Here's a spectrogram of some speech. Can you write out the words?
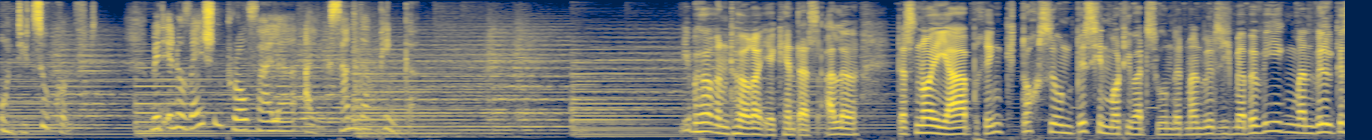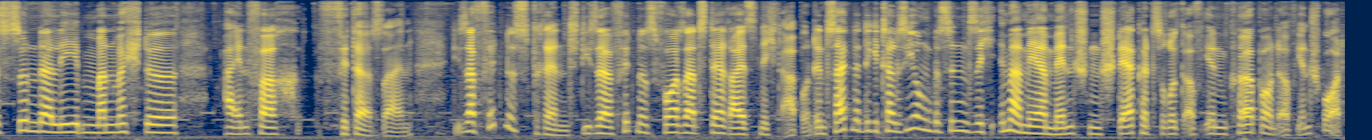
und die Zukunft mit Innovation Profiler Alexander Pinker. Liebe Hörerinnen und Hörer, ihr kennt das alle. Das neue Jahr bringt doch so ein bisschen Motivation mit. Man will sich mehr bewegen, man will gesünder leben, man möchte einfach fitter sein. Dieser Fitnesstrend, dieser Fitnessvorsatz, der reißt nicht ab. Und in Zeiten der Digitalisierung besinnen sich immer mehr Menschen stärker zurück auf ihren Körper und auf ihren Sport.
